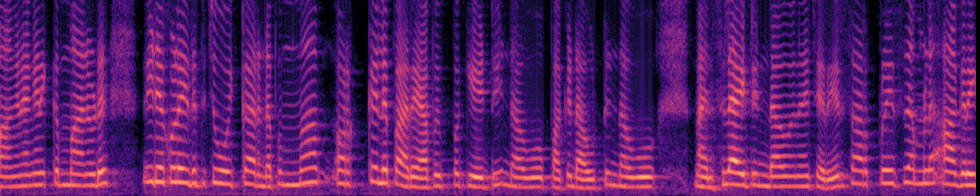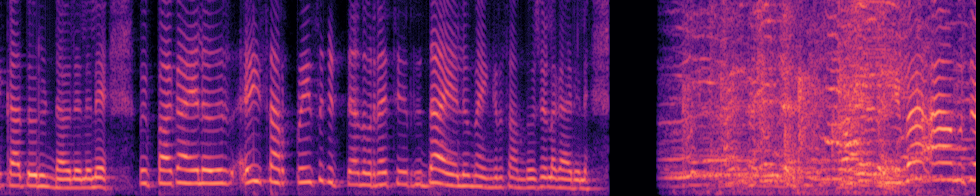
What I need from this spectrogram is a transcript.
വാങ്ങണേ അങ്ങനെയൊക്കെ ഉമ്മാനോട് വീഡിയോ കോൾ ചെയ്തിട്ട് ചോദിക്കാറുണ്ട്. അപ്പം ഉമ്മ ഉറക്കല്ലേ പറയാം. അപ്പോൾ ഇപ്പം കേട്ടിട്ടുണ്ടാവുമോ ഉപ്പാക്ക് ഡൗട്ട് ഉണ്ടാവുമോ മനസ്സിലായിട്ടുണ്ടാവുമോ എന്നാൽ ചെറിയൊരു സർപ്രൈസ് നമ്മൾ ആഗ്രഹിക്കാത്തവരുണ്ടാവില്ലല്ലോ അല്ലേ? അപ്പോൾ ഇപ്പാക്കായാലും ഒരു ഈ സർപ്രൈസ് കിട്ടുക എന്ന് പറഞ്ഞാൽ ചെറുതായാലും ഭയങ്കര സന്തോഷമുള്ള കാര്യമല്ലേ ഇപ്പൊ ആ മുറിച്ചു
